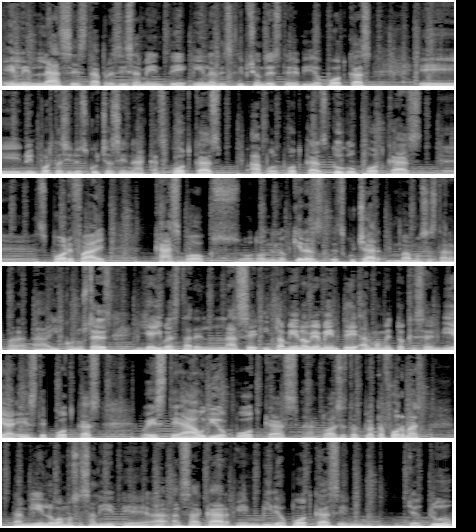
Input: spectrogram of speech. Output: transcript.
el enlace está precisamente en la descripción de este video podcast. Eh, no importa si lo escuchas en Acas Podcast, Apple Podcast, Google Podcast, eh, Spotify. Castbox o donde lo quieras escuchar, vamos a estar para ahí con ustedes y ahí va a estar el enlace. Y también, obviamente, al momento que se envía este podcast o este audio podcast a todas estas plataformas, también lo vamos a salir eh, a, sacar en video podcast en YouTube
